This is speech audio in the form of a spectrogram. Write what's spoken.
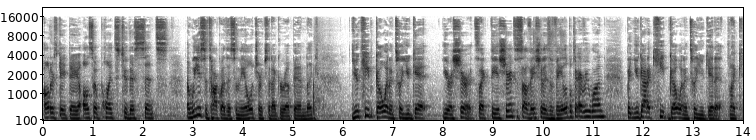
Aldersgate Day also points to this sense and we used to talk about this in the old church that I grew up in. Like, you keep going until you get your assurance. Like, the assurance of salvation is available to everyone, but you got to keep going until you get it. Like,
